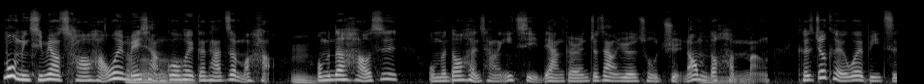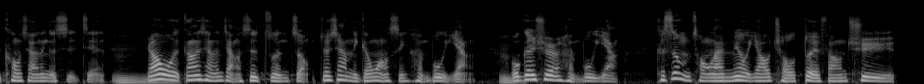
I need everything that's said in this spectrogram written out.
莫名其妙超好。我也没想过会跟他这么好，嗯，我们的好是。我们都很常一起两个人就这样约出去，然后我们都很忙，嗯、可是就可以为彼此空下那个时间。嗯、然后我刚刚想讲的是尊重，就像你跟王鑫很不一样，嗯、我跟薛仁很不一样，可是我们从来没有要求对方去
